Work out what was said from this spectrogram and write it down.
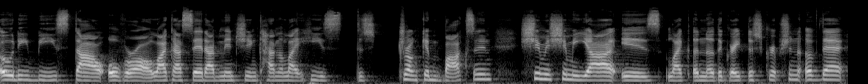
ODB style overall. Like I said, I mentioned kind of like he's this drunken boxing. Shimmy Shimmy Ya is like another great description of that,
